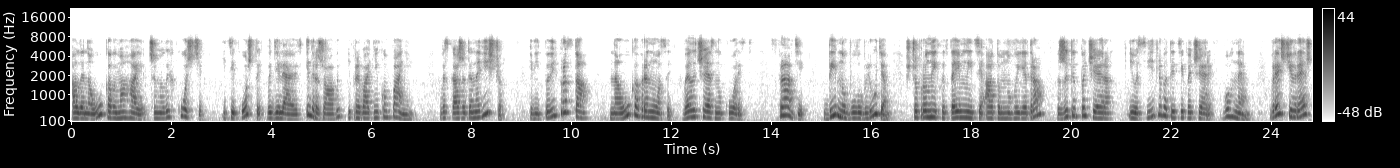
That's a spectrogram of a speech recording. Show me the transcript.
Але наука вимагає чималих коштів, і ці кошти виділяють і держави, і приватні компанії. Ви скажете, навіщо? Відповідь проста: наука приносить величезну користь. Справді, дивно було б людям що проникли в таємниці атомного ядра, жити в печерах і освітлювати ці печери вогнем. Врешті-решт,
